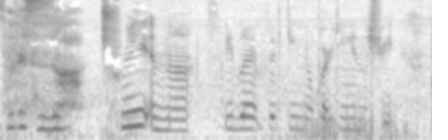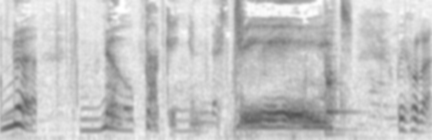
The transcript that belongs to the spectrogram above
So this is a tree in the speed limit 50, no parking in the street. No, no parking in the street. Wait, hold on.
